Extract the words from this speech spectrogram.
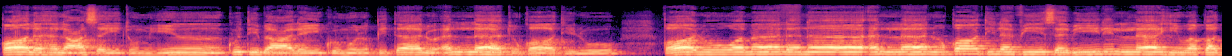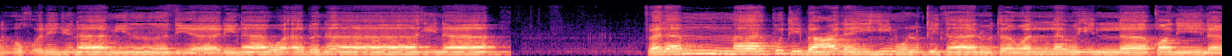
قال هل عسيتم إن كتب عليكم القتال ألا تقاتلوا؟ قالوا وما لنا ألا نقاتل في سبيل الله وقد أخرجنا من ديارنا وأبنائنا. فلما كتب عليهم القتال تولوا إلا قليلا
